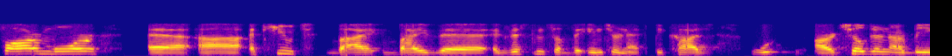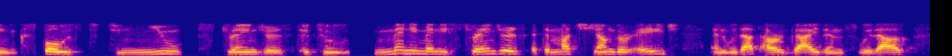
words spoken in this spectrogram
far more uh, uh, acute by by the existence of the internet because w- our children are being exposed to new strangers, to, to many many strangers at a much younger age, and without our guidance, without uh,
